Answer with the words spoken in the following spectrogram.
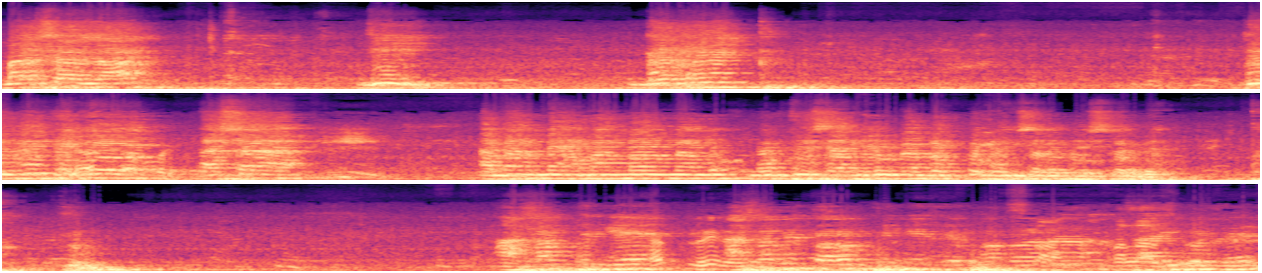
ماشاء اللہ জি। ডেভিড দিল্লি থেকে আসা আমার মেহমান মৌলানা মুফতি সাহেব ওনার বক্তব্য হিসেবে পেশ করবেন। আসাম থেকে আসামের তরফ থেকে যে ফটোটা জারি করলেন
